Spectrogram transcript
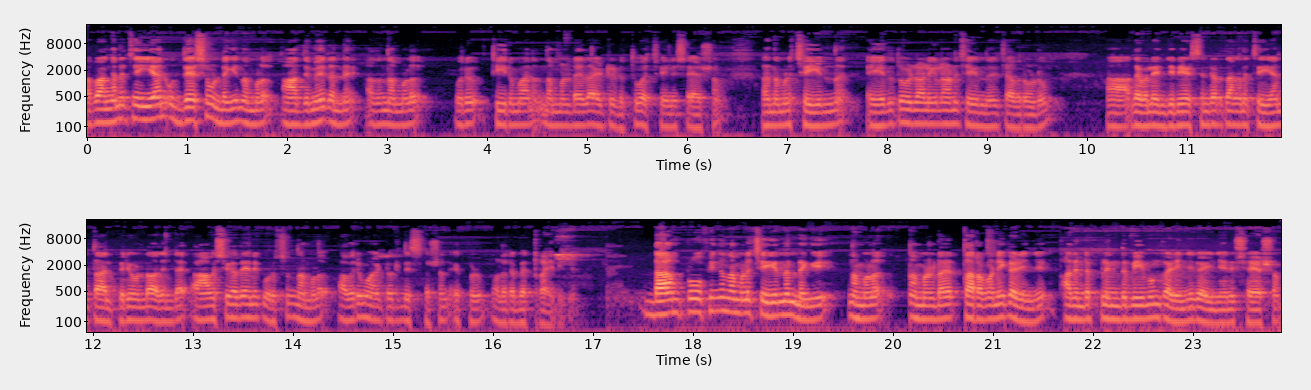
അപ്പോൾ അങ്ങനെ ചെയ്യാൻ ഉദ്ദേശമുണ്ടെങ്കിൽ നമ്മൾ ആദ്യമേ തന്നെ അത് നമ്മൾ ഒരു തീരുമാനം നമ്മളുടേതായിട്ട് എടുത്തു വച്ചതിന് ശേഷം അത് നമ്മൾ ചെയ്യുന്ന ഏത് തൊഴിലാളികളാണ് ചെയ്യുന്നത് വെച്ചാൽ അവരോടും അതേപോലെ എൻജിനീയേഴ്സിന്റെ അടുത്ത് അങ്ങനെ ചെയ്യാൻ താല്പര്യമുണ്ടോ? അതിന്റെ ആവശ്യകതയെക്കുറിച്ചും നമ്മൾ അവരുമായിട്ടൊരു ഡിസ്കഷൻ എപ്പോഴും വളരെ ബെറ്റർ ആയിരിക്കും. ഡാം പ്രൂഫിങ് നമ്മൾ ചെയ്യുന്നുണ്ടെങ്കിൽ നമ്മൾ നമ്മളുടെ തറവണി കഴിഞ്ഞ് അതിന്റെ പ്ലിന്ത് ബീമും കഴിഞ്ഞ് കഴിഞ്ഞതിന് ശേഷം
